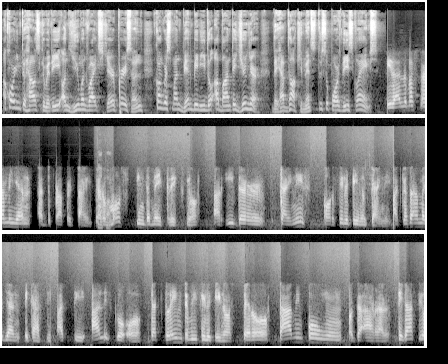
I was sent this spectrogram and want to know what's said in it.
According to House Committee on Human Rights Chairperson, Congressman Bienvenido Abante Jr., they have documents to support these claims. Ilalabas namin yan at the proper time. Pero Apo. most in the matrix, no, are either Chinese or Filipino-Chinese. At kasama dyan si Cassie at si Alice Goo that claim to be Filipinos. Pero sa amin pong pag-aaral, si Cassie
